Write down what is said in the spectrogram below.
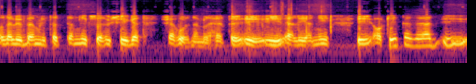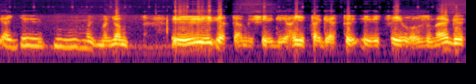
az előbb említettem népszerűséget sehol nem lehet elérni. A 2000 egy, hogy mondjam, értelmiségi réteget céloz meg,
